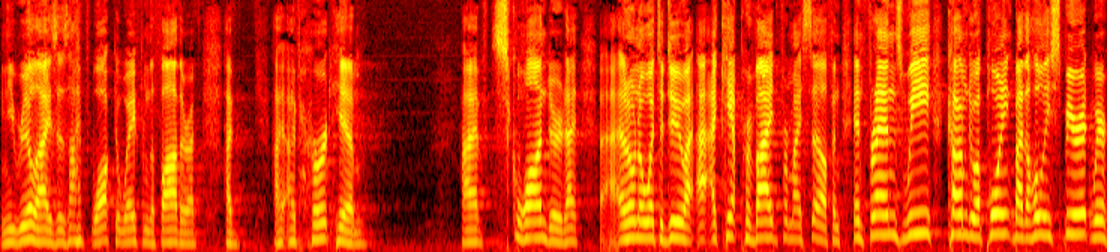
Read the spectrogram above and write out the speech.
And he realizes, I've walked away from the Father. I've, I've, I've hurt him. I've squandered. I, I don't know what to do. I, I can't provide for myself. And, and friends, we come to a point by the Holy Spirit where,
